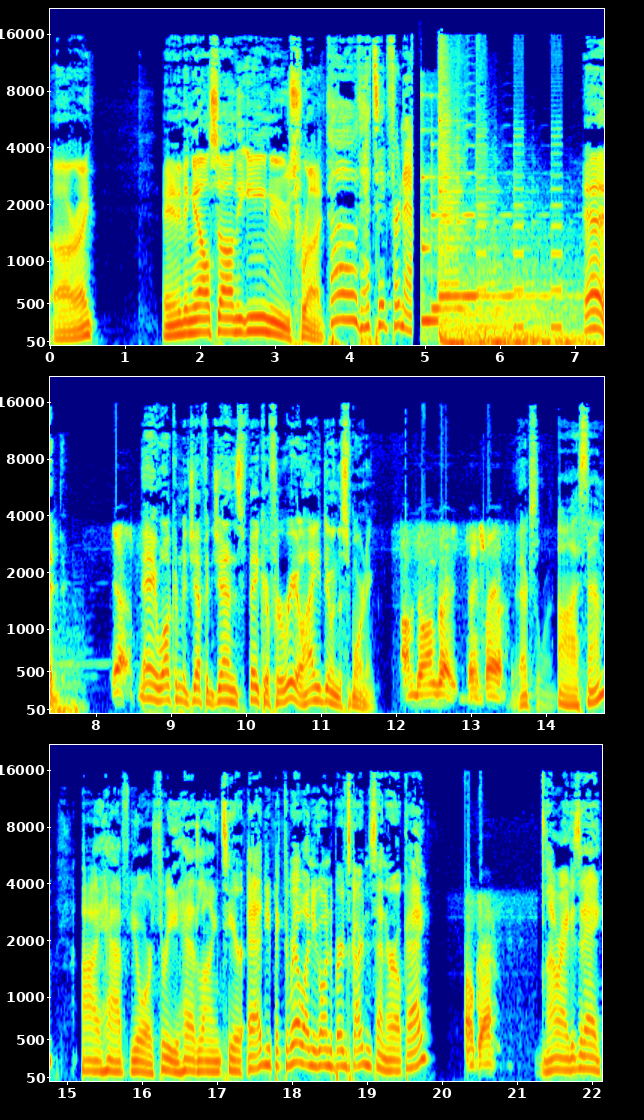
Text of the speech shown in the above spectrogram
All right. Anything else on the e news front? Oh, that's it for now. Ed. Yeah, Hey, welcome to Jeff and Jen's Faker for Real. How you doing this morning? I'm doing great. Thanks for asking. Excellent. Awesome. I have your three headlines here. Ed, you pick the real one. You're going to Burns Garden Center, okay? Okay. All right. Is it A?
